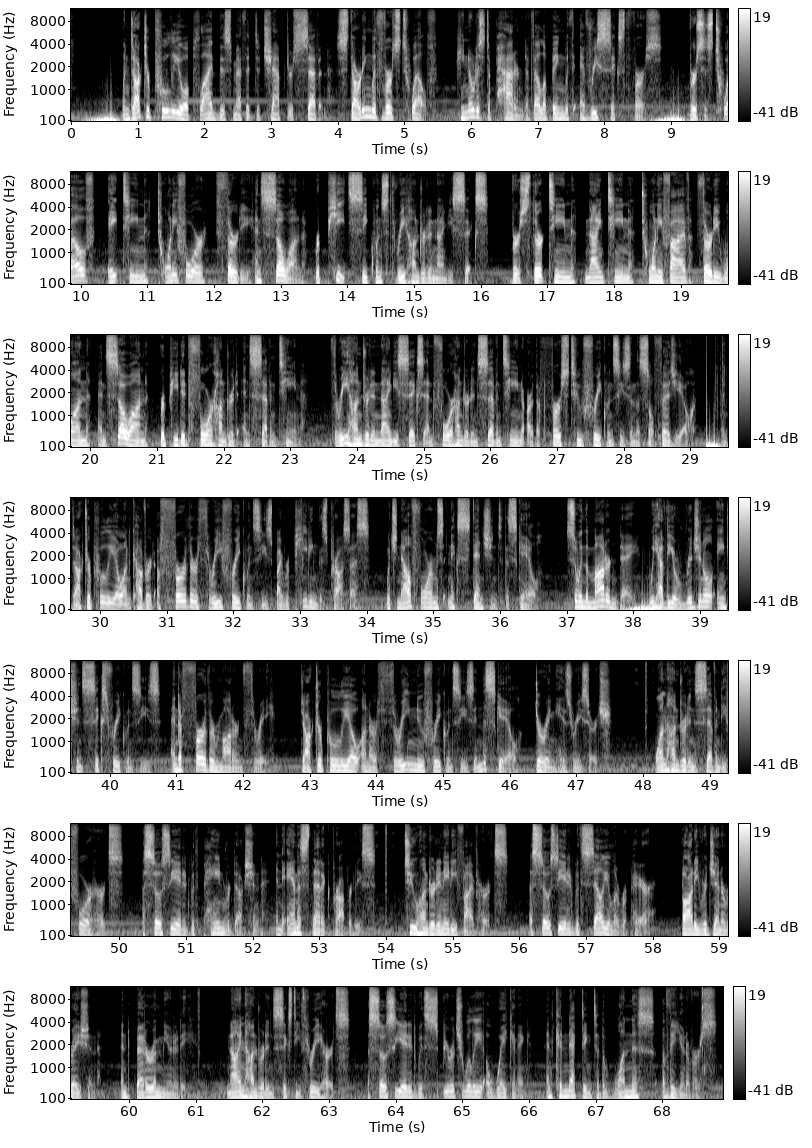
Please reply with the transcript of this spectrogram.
When Dr. Puleo applied this method to chapter 7, starting with verse 12, he noticed a pattern developing with every sixth verse. Verses 12, 18, 24, 30, and so on repeat sequence 396. Verse 13, 19, 25, 31, and so on repeated 417. 396 and 417 are the first two frequencies in the solfeggio, and Dr. Puleo uncovered a further three frequencies by repeating this process, which now forms an extension to the scale. So in the modern day, we have the original ancient six frequencies and a further modern three. Dr. Puleo unearthed three new frequencies in the scale during his research. 174 Hz, associated with pain reduction and anesthetic properties. 285 Hz, associated with cellular repair body regeneration, and better immunity. 963 Hz, associated with spiritually awakening and connecting to the oneness of the universe.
